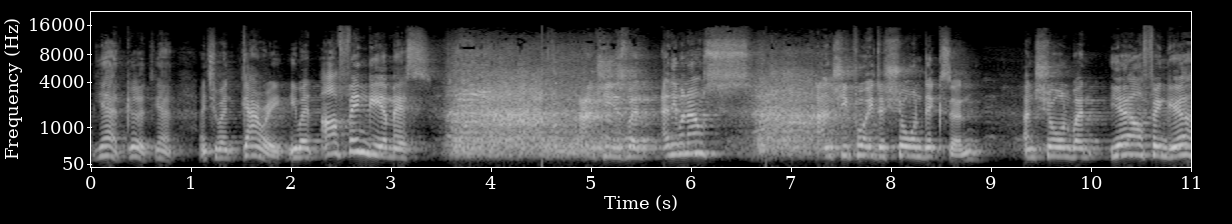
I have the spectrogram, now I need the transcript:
yeah, good, yeah. And she went, Gary. He went, I'll finger you, miss. and she just went, anyone else? And she pointed to Sean Dixon and Sean went, yeah, I'll finger you.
